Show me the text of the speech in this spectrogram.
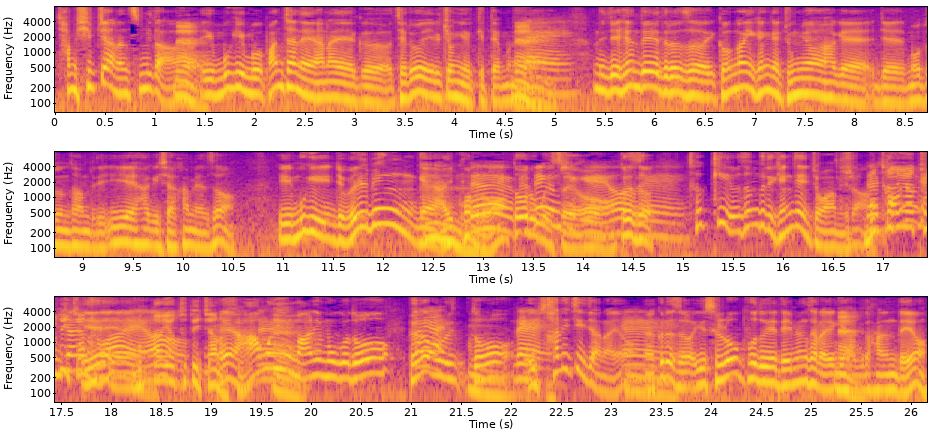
참 쉽지 않았습니다. 네. 이 무기 뭐 반찬의 하나의 그 재료의 일종이었기 때문에. 네. 근데 이제 현대에 들어서 이 건강이 굉장히 중요하게 이제 모든 사람들이 이해하기 시작하면서 이 무기 이제 웰빙의 아이콘으로 네, 떠오르고 있어요. 음식이에요. 그래서 네. 특히 여성들이 굉장히 좋아합니다. 네, 묵 저는 다이어트도 굉장히 있잖아요. 좋아해요. 묵 다이어트도 있지 예, 않았어요? 아무리 네. 많이 먹어도 배가 부르도 음. 네. 살이 찌잖아요. 네. 예, 그래서 이 슬로우 푸드의 대명사라 얘기하기도 네. 하는데요.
